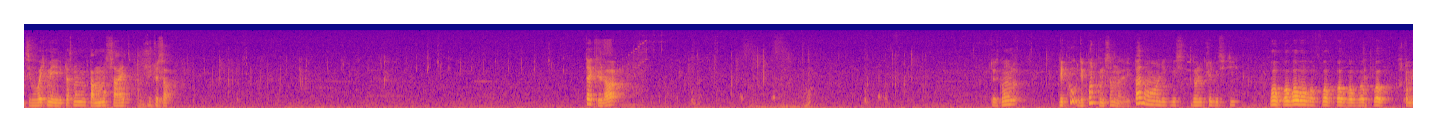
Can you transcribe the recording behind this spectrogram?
Si vous voyez que mes déplacements par moments s'arrêtent, juste ça. Tac là. Deux secondes. Des coups, des pointes comme ça, on n'en avait pas dans, Ci- dans l'autre Lego City. Wow, wow, wow, wow, wow, wow, wow, wow, wow, wow, je suis tombé.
